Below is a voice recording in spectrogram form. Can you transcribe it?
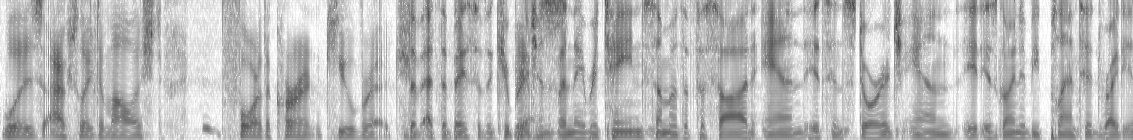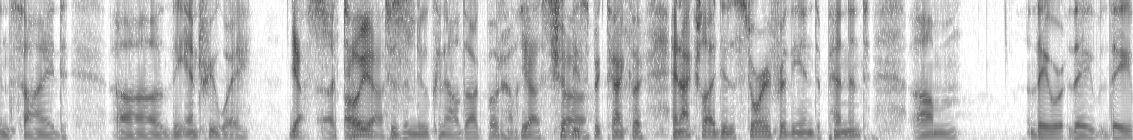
was actually demolished for the current Q Bridge. The, at the base of the Q Bridge, Yes. and, and they retained some of the facade, and it's in storage, and it is going to be planted right inside uh, the entryway yes. uh, to, oh yes. to the new Canal Dock Boathouse. Yes, should uh, be spectacular. And actually, I did a story for the Independent. Um, they were they they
